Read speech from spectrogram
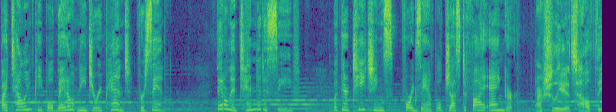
by telling people they don't need to repent for sin. They don't intend to deceive, but their teachings, for example, justify anger. Actually, it's healthy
